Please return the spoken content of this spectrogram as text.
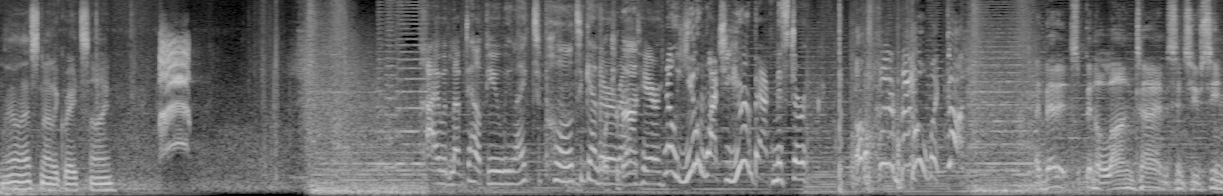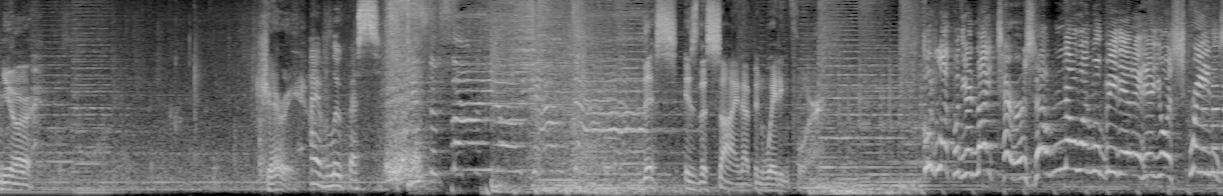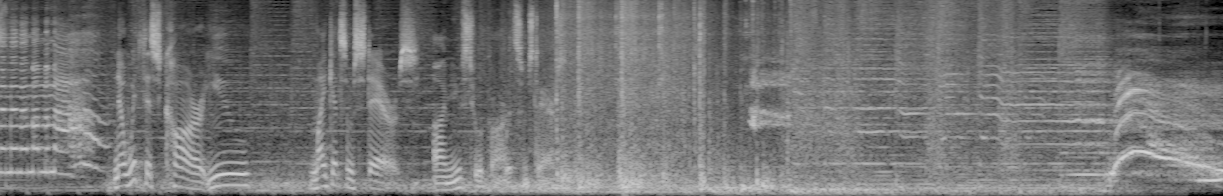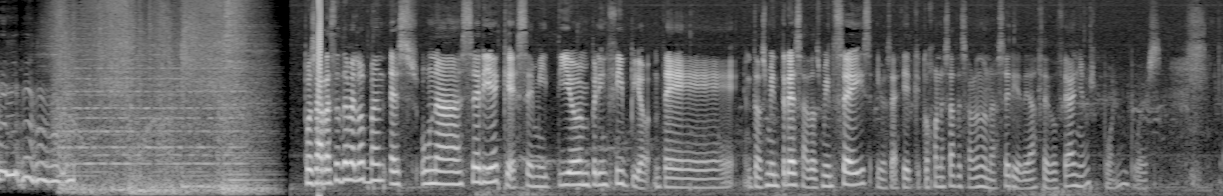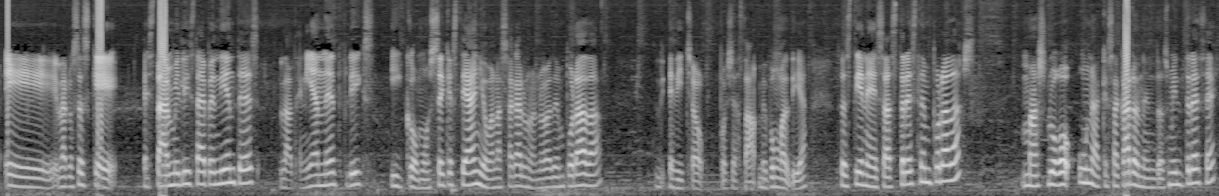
Well, that's not a great sign. I would love to help you. We like to pull together Watch your around back. here. No, you watch your back, mister. Oh, my God. I bet it's been a long time since you've seen your. Sherry. I have lupus. This is the sign I've been waiting for. Good luck with your night terrors. Now no one will be there to hear your screams. Now, with this car, you might get some stares. I'm used to a car with some stairs. Pues Arrested Development es una serie que se emitió en principio de 2003 a 2006. Y vas a decir, ¿qué cojones haces hablando de una serie de hace 12 años? Bueno, pues eh, la cosa es que está en mi lista de pendientes, la tenía en Netflix y como sé que este año van a sacar una nueva temporada, he dicho, pues ya está, me pongo al día. Entonces tiene esas tres temporadas, más luego una que sacaron en 2013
